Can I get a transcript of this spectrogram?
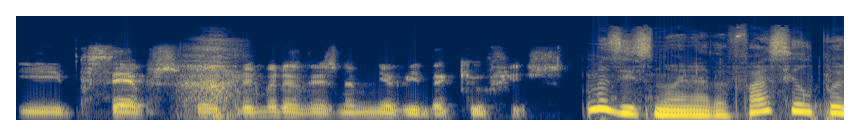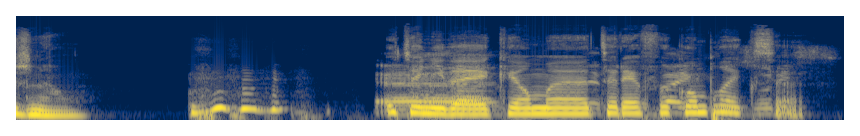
e percebes, foi a primeira vez na minha vida que o fiz. Mas isso não é nada fácil, pois não? Eu tenho ideia que é uma tarefa Bem, complexa. Os ouriços,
